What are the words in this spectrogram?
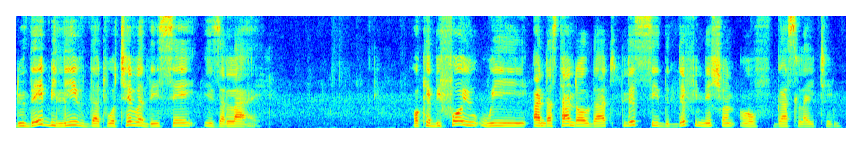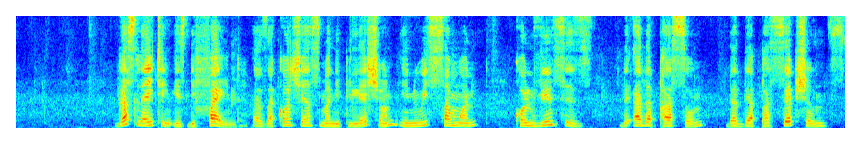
Do they believe that whatever they say is a lie? Okay, before we understand all that, let's see the definition of gaslighting. Gaslighting is defined as a conscious manipulation in which someone convinces the other person that their perceptions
